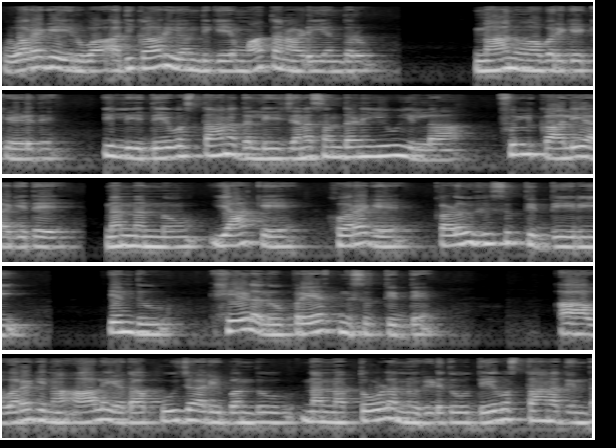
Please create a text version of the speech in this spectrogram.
ಹೊರಗೆ ಇರುವ ಅಧಿಕಾರಿಯೊಂದಿಗೆ ಮಾತನಾಡಿ ಎಂದರು. ನಾನು ಅವರಿಗೆ ಕೇಳಿದೆ, ಇಲ್ಲಿ ದೇವಸ್ಥಾನದಲ್ಲಿ ಜನಸಂದಣಿಯೂ ಇಲ್ಲ, ಫುಲ್ ಖಾಲಿಯಾಗಿದೆ, ನನ್ನನ್ನು ಯಾಕೆ ಹೊರಗೆ ಕಳುಹಿಸುತ್ತಿದ್ದೀರಿ? ಎಂದು ಹೇಳಲು ಪ್ರಯತ್ನಿಸುತ್ತಿದ್ದೆ. ಆ ಹೊರಗಿನ ಆಲಯದ ಪೂಜಾರಿ ಬಂದು ನನ್ನ ತೋಳನ್ನು ಹಿಡಿದು ದೇವಸ್ಥಾನದಿಂದ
